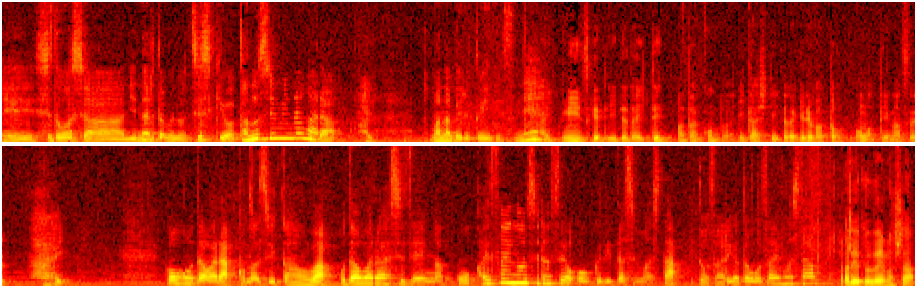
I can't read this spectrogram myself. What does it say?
えー、指導者になるための知識を楽しみながら学べるといいですね、はい、身につけていただいてまた今度は生かしていただければと思っています。はい。広報小田原この時間は小田原自然学校開催のお知らせをお送りいたしました。伊藤さんありがとうございました。ありがとうございました。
